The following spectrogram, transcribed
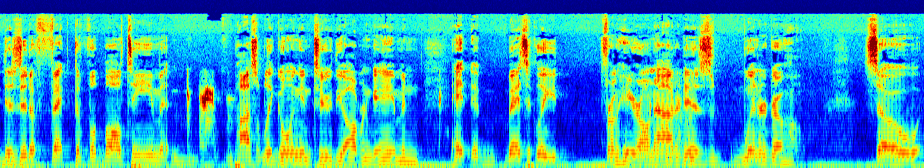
does it affect the football team possibly going into the Auburn game and it, it basically from here on out it is win or go home. So,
